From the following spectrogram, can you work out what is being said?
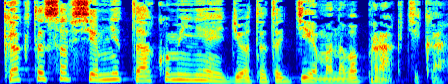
Как-то совсем не так у меня идет эта демонова практика.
